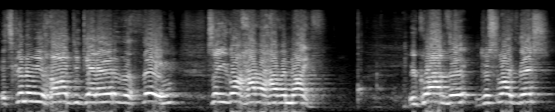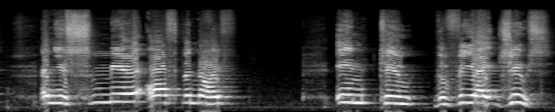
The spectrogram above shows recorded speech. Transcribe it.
it's going to be hard to get out of the thing, so you're going to have to have a knife. You grab it just like this, and you smear it off the knife into the V8 juice.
